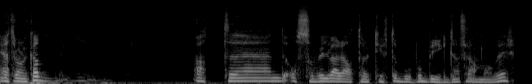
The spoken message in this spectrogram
jeg tror nok at, at eh, det også vil være attraktivt å bo på bygda framover.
